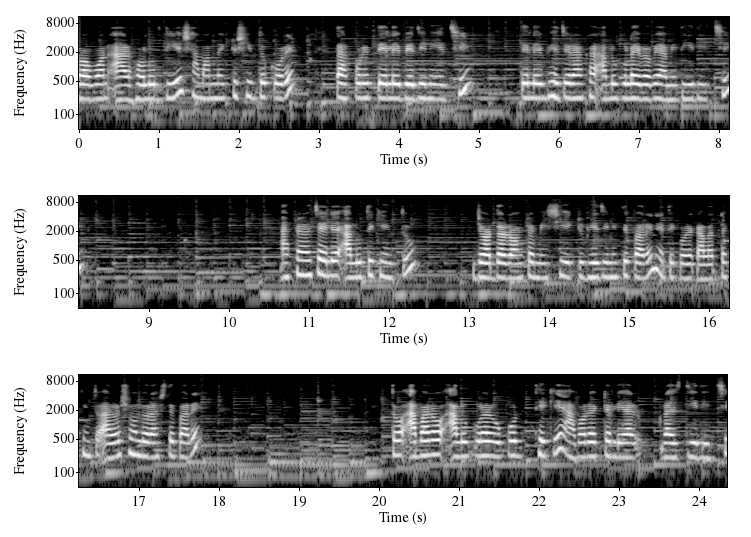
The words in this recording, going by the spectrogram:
লবণ আর হলুদ দিয়ে সামান্য একটু সিদ্ধ করে তারপরে তেলে ভেজে নিয়েছি। তেলে ভেজে রাখা আলুগুলো এভাবে আমি দিয়ে দিচ্ছি। আপনারা চাইলে আলুতে কিন্তু জর্দার রঙটা মিশিয়ে একটু ভেজে নিতে পারেন, এতে করে কালারটা কিন্তু আরও সুন্দর আসতে পারে। তো আবারও আলু আলুগুলার উপর থেকে আবারও একটা লেয়ার রাইস দিয়ে দিচ্ছি।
